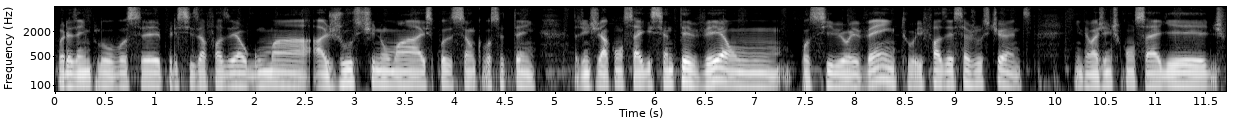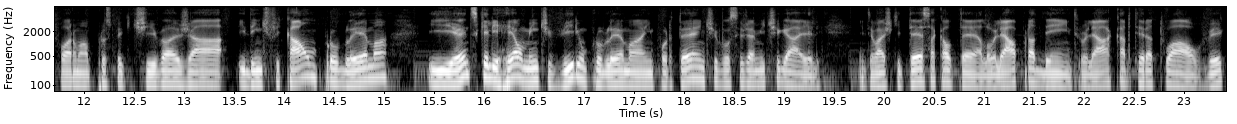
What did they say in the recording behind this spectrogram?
por exemplo, você precisa fazer alguma ajuste numa exposição que você tem. A gente já consegue se antever a um possível evento e fazer esse ajuste antes. Então, a gente consegue de forma prospectiva já identificar um problema e antes que ele realmente vire um problema importante, você já mitigar ele. Então, eu acho que ter essa cautela, olhar para dentro, olhar a carteira atual, ver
